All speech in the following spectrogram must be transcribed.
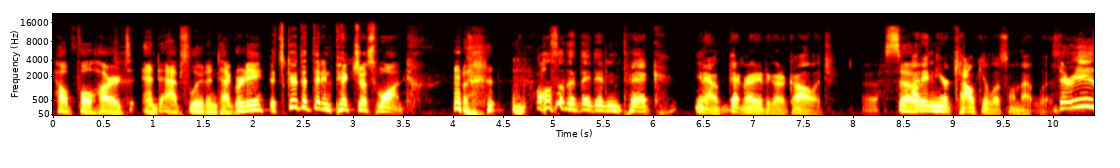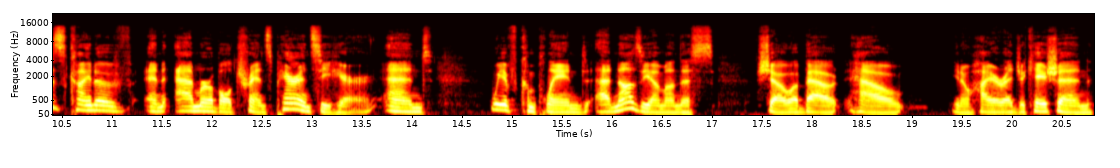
helpful heart, and absolute integrity. It's good that they didn't pick just one. Also, that they didn't pick, you know, getting ready to go to college. So I didn't hear calculus on that list. there is kind of an admirable transparency here. And we've complained ad nauseum on this show about how, you know, higher education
